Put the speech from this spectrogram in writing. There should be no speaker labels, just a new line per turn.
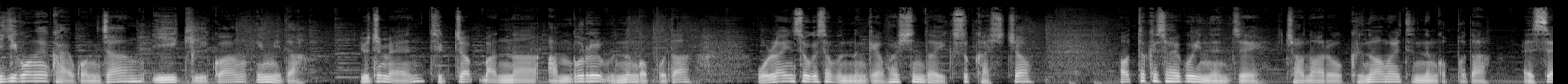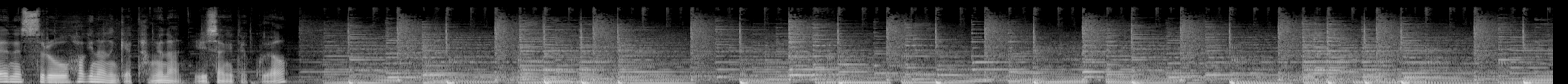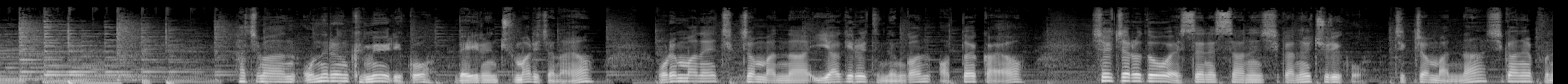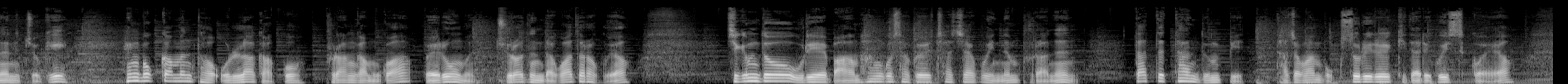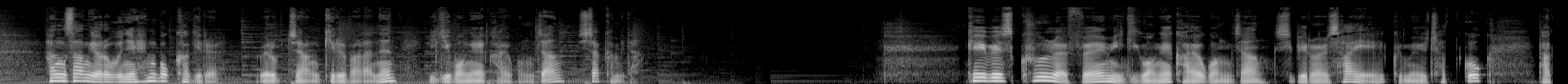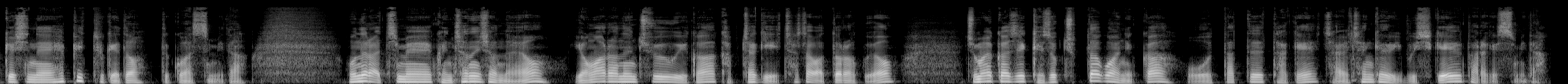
이기광의 가요광장 이기광입니다. 요즘엔 직접 만나 안부를 묻는 것보다 온라인 속에서 묻는 게 훨씬 더 익숙하시죠? 어떻게 살고 있는지 전화로 근황을 듣는 것보다 SNS로 확인하는 게 당연한 일상이 됐고요. 하지만 오늘은 금요일이고 내일은 주말이잖아요. 오랜만에 직접 만나 이야기를 듣는 건 어떨까요? 실제로도 SNS 하는 시간을 줄이고 직접 만나 시간을 보내는 쪽이 행복감은 더 올라가고 불안감과 외로움은 줄어든다고 하더라고요. 지금도 우리의 마음 한 구석을 차지하고 있는 불안은 따뜻한 눈빛, 다정한 목소리를 기다리고 있을 거예요. 항상 여러분이 행복하기를, 외롭지 않기를 바라는 이기광의 가요광장 시작합니다. KBS 쿨 FM 이기광의 가요광장 11월 4일 금요일 첫 곡 박효신의 해피투게더 듣고 왔습니다. 오늘 아침에 괜찮으셨나요? 영화라는 추위가 갑자기 찾아왔더라고요. 주말까지 계속 춥다고 하니까 옷 따뜻하게 잘 챙겨 입으시길 바라겠습니다.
